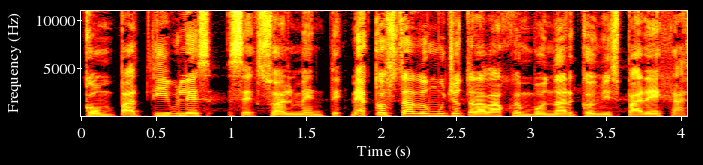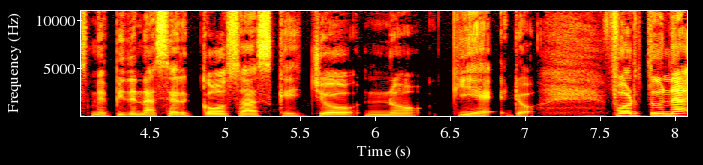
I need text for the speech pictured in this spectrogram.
compatibles sexualmente? Me ha costado mucho trabajo embonar con mis parejas, me piden hacer cosas que yo no quiero. Fortuna,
